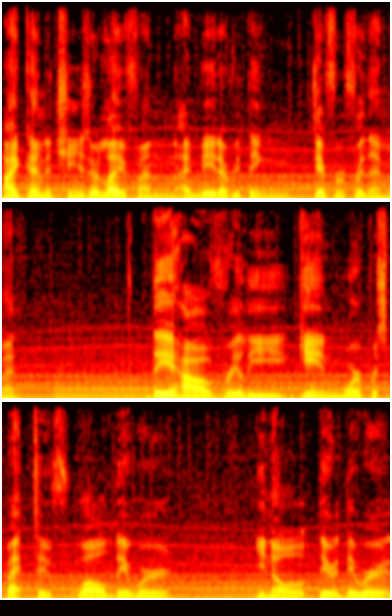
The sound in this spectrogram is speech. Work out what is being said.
I kind of changed their life and I made everything different for them and they have really gained more perspective while they were you know they, they were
